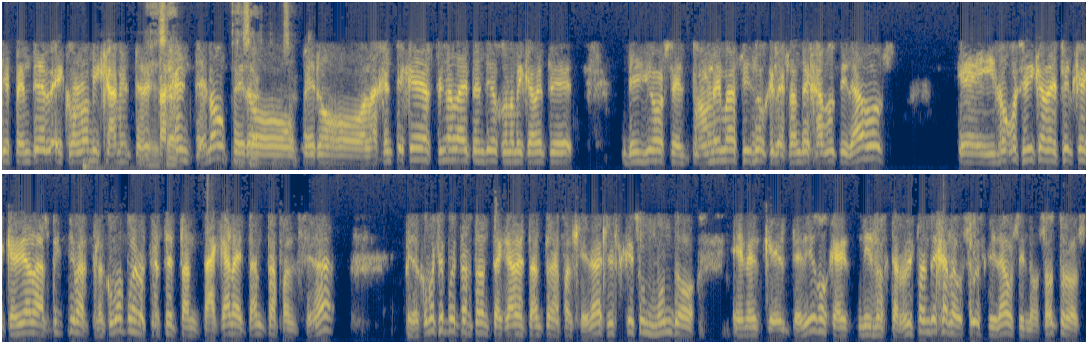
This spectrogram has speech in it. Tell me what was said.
depender económicamente de esta gente, ¿no? Pero, pero la gente que al final ha dependido económicamente de ellos, el problema ha sido que les han dejado tirados eh, y luego se dedica a decir que querían las víctimas. Pero ¿cómo puede usted hacer tanta cara y tanta falsedad? Pero ¿cómo se puede tratar tanta cara falsedad? Es que es un mundo en el que te digo que ni los terroristas dejan a los tirados y nosotros,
